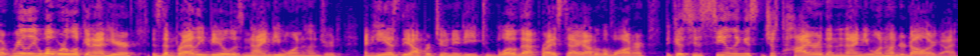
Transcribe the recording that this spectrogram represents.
But really, what we're looking at here is that Bradley Beal is 9,100, and he has the opportunity to blow that price tag out of the water because his ceiling is just higher than a $9,100 guy.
